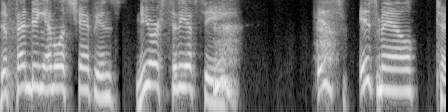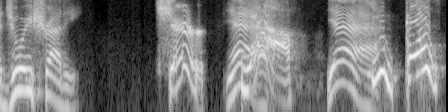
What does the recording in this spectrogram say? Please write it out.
defending MLS champions, New York City FC, is Ismail Tajuri Shradi. Sure. Yeah. Yeah. Yeah. You go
